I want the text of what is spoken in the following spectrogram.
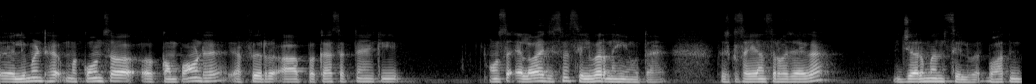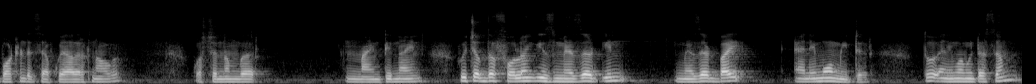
एलिमेंट है कौन सा कंपाउंड है, या फिर आप कह सकते हैं कि कौन सा एलॉय है जिसमें सिल्वर नहीं होता है? तो इसका सही आंसर हो जाएगा जर्मन सिल्वर बहुत इंपॉर्टेंट इसे आपको याद रखना होगा। Question number 99 which of the following is measured in measured by anemometer तो एनिमोमीटर से हम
